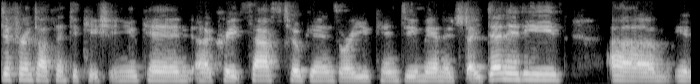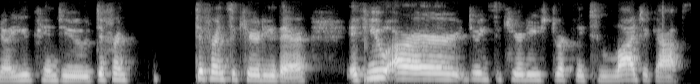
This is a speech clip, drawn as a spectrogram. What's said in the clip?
different authentication you can uh, create SAS tokens or you can do managed identities um, you know you can do different different security there if you are doing security directly to logic apps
